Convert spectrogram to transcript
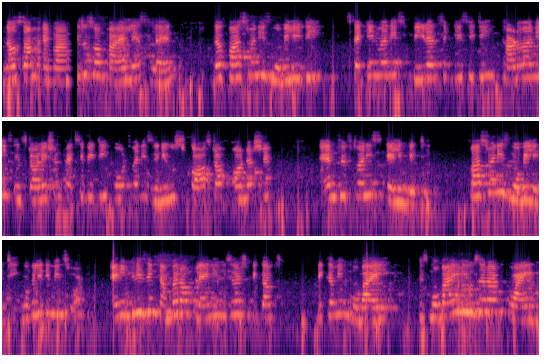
Now some advantages of wireless LAN. The first one is mobility. Second one is speed and simplicity. Third one is installation flexibility. Fourth one is reduced cost of ownership. And fifth one is scalability. First one is mobility. Mobility means what? An increasing number of LAN users becomes becoming mobile. These mobile users are quite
